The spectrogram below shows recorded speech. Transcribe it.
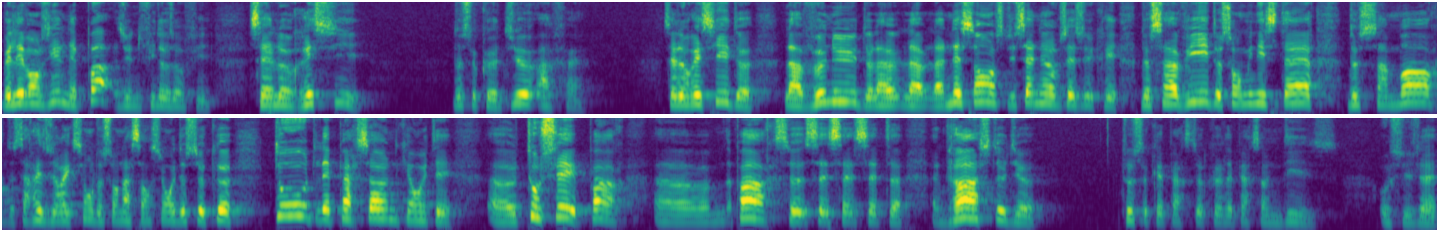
Mais l'évangile n'est pas une philosophie, c'est le récit de ce que Dieu a fait. C'est le récit de la venue, de la, naissance du Seigneur Jésus-Christ, de sa vie, de son ministère, de sa mort, de sa résurrection, de son ascension et de ce que toutes les personnes qui ont été euh, touchées par, euh, par cette grâce de Dieu, tout ce que, ce que les personnes disent au sujet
